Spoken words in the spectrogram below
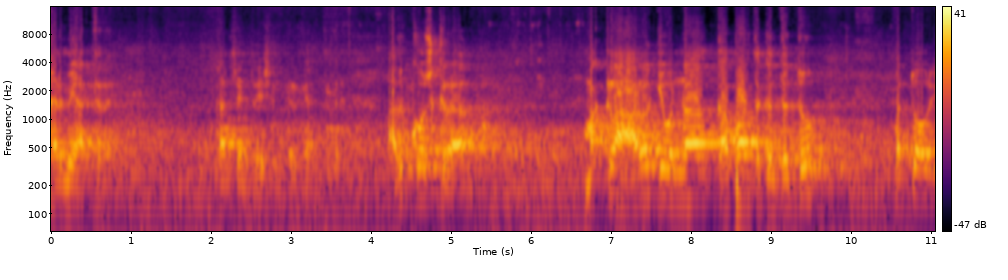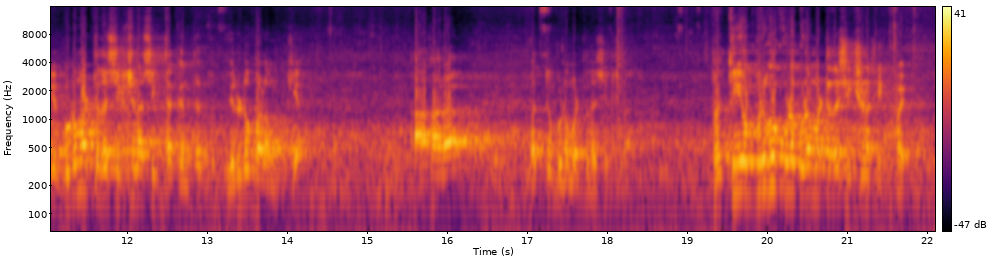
ಕಡಿಮೆ ಆಗ್ತದೆ. ಕಾನ್ಸಂಟ್ರೇಷನ್ ಕಡಿಮೆ ಆಗ್ತದೆ. ಅದಕ್ಕೋಸ್ಕರ ಮಕ್ಕಳ ಆರೋಗ್ಯವನ್ನ ಕಾಪಾಡ್ತಕ್ಕಂಥದ್ದು ಮತ್ತು ಅವರಿಗೆ ಗುಣಮಟ್ಟದ ಶಿಕ್ಷಣ ಸಿಗ್ತಕ್ಕಂಥದ್ದು ಎರಡೂ ಬಹಳ ಮುಖ್ಯ. ಆಹಾರ ಮತ್ತು ಗುಣಮಟ್ಟದ ಶಿಕ್ಷಣ. ಪ್ರತಿಯೊಬ್ಬರಿಗೂ ಕೂಡ ಗುಣಮಟ್ಟದ ಶಿಕ್ಷಣ ಸಿಗಬೇಕು.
